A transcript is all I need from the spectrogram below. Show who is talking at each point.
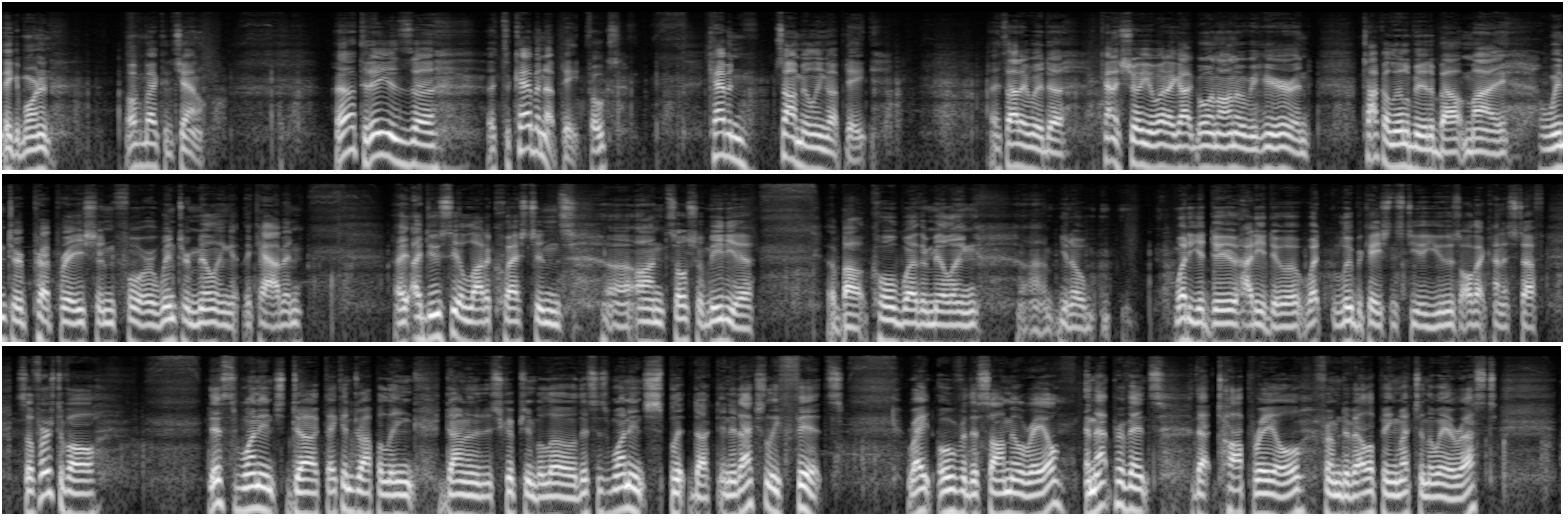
Speaker 1: Hey, good morning. Welcome back to the channel. Well, today is uh, it's a cabin update, folks. Cabin sawmilling update. I thought I would uh, kind of show you what I got going on over here and talk a little bit about my winter preparation for winter milling at the cabin. I, I do see a lot of questions uh, on social media about cold weather milling, um, you know, what do you do? How do you do it? What lubrications do you use? All that kind of stuff. So first of all, this one inch duct, I can drop a link down in the description below. This is one inch split duct and it actually fits right over the sawmill rail. And that prevents that top rail from developing much in the way of rust.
